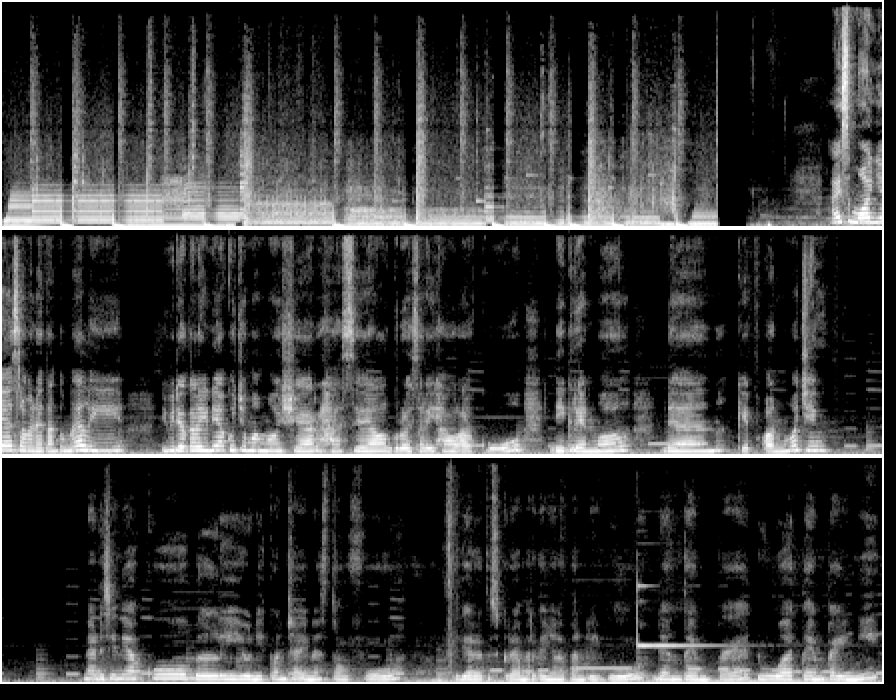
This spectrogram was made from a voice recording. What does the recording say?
Hai semuanya, selamat datang kembali. Di video kali ini aku cuma mau share hasil grocery haul aku di Grand Mall dan keep on watching. Nah, di sini aku beli unicorn Chinese tofu 300 gram harganya 8.000 dan tempe, dua tempe ini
